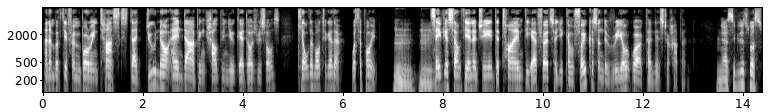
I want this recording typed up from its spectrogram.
a number of different boring tasks that do not end up in helping you get those results, kill them altogether. What's the point? Mm, mm. Save yourself the energy, the time, the effort, so you can focus on the real work that needs to happen. Yeah, I think this was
